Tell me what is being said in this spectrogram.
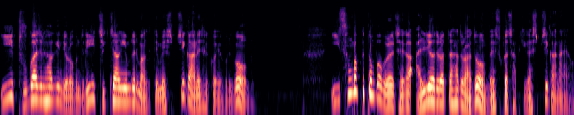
이 두 가지를 하긴 여러분들이 직장인들이 많기 때문에 쉽지가 않으실 거예요. 그리고 이 상박 패턴법을 제가 알려드렸다 하더라도 매수가 잡기가 쉽지가 않아요.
